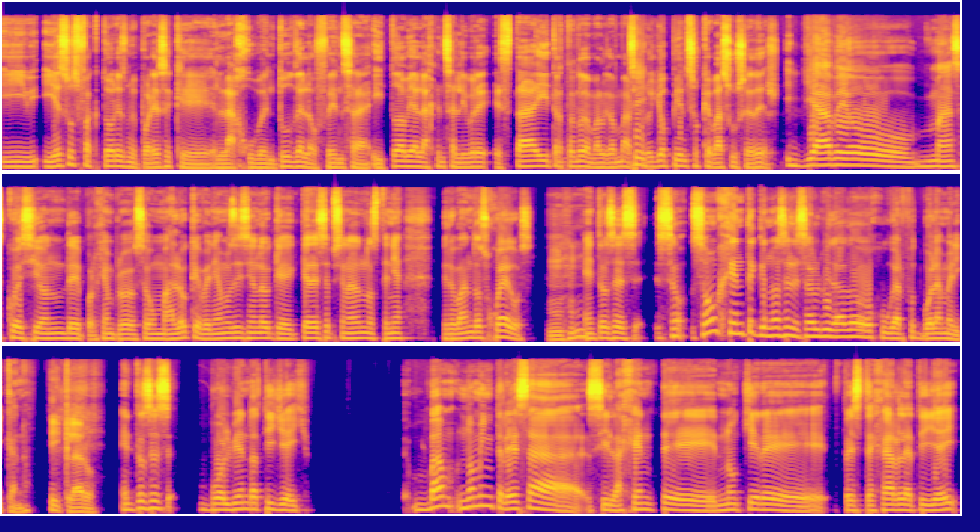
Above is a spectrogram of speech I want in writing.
y, y esos factores me parece que la juventud de la ofensa y todavía la agencia libre está ahí tratando de amalgamar, Sí. pero yo pienso que va a suceder. Ya veo más cohesión de, por ejemplo, malo que veníamos diciendo que qué decepcionados nos tenía, pero van dos juegos. Entonces, son, son gente que no se les ha olvidado jugar fútbol americano. Sí, claro. Entonces, volviendo a TJ, va- no me interesa si la gente no quiere festejarle a TJ.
